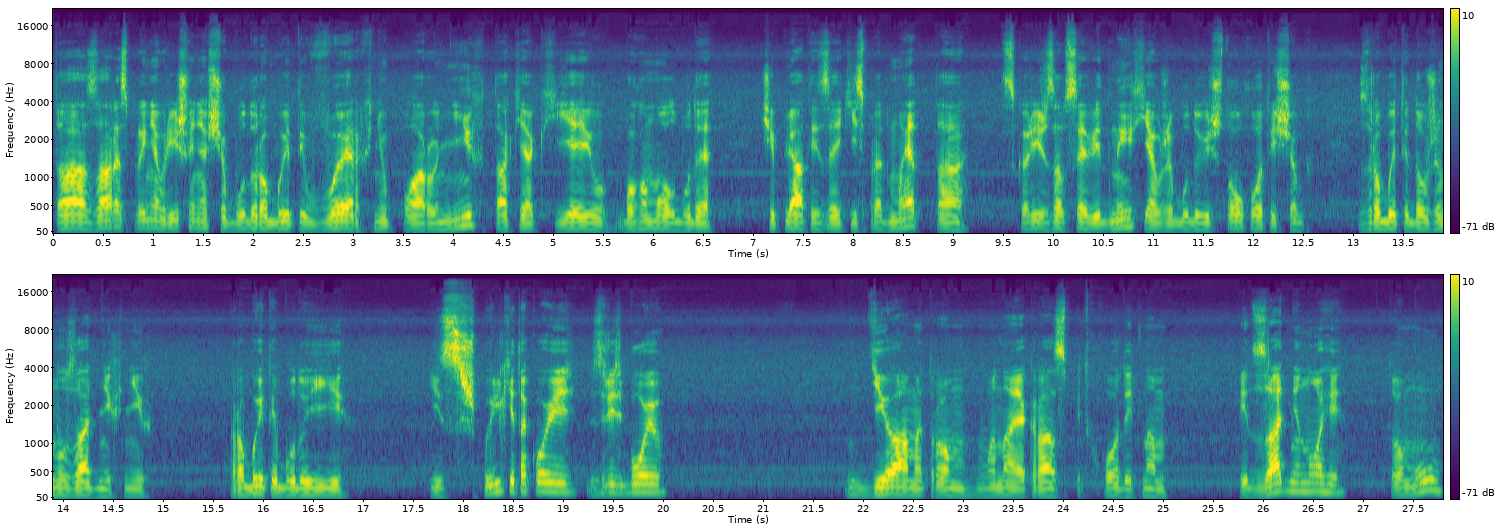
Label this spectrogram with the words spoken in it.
Та зараз прийняв рішення, що буду робити верхню пару ніг, так як єю богомол буде чіплятись за якийсь предмет, та, скоріш за все, від них я вже буду відштовхувати, щоб зробити довжину задніх ніг. Робити буду її із шпильки такої з різьбою. Діаметром вона якраз підходить нам під задні ноги, тому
